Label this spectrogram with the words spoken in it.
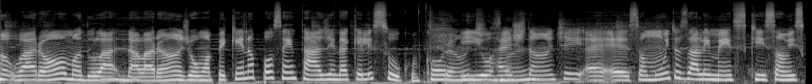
o aroma do la, uhum. da laranja ou uma pequena porcentagem daquele suco. Corantes, e o né? restante é, é, são muitos alimentos que são ex,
